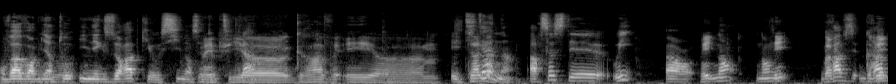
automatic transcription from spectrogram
On va avoir bientôt Inexorable qui est aussi dans cette Et puis optique-là. euh, Grave et, euh, et Titan. Titan. Alors ça c'était... Oui. Alors Oui. non, non. Si. Bah, grave, c'est- grave.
